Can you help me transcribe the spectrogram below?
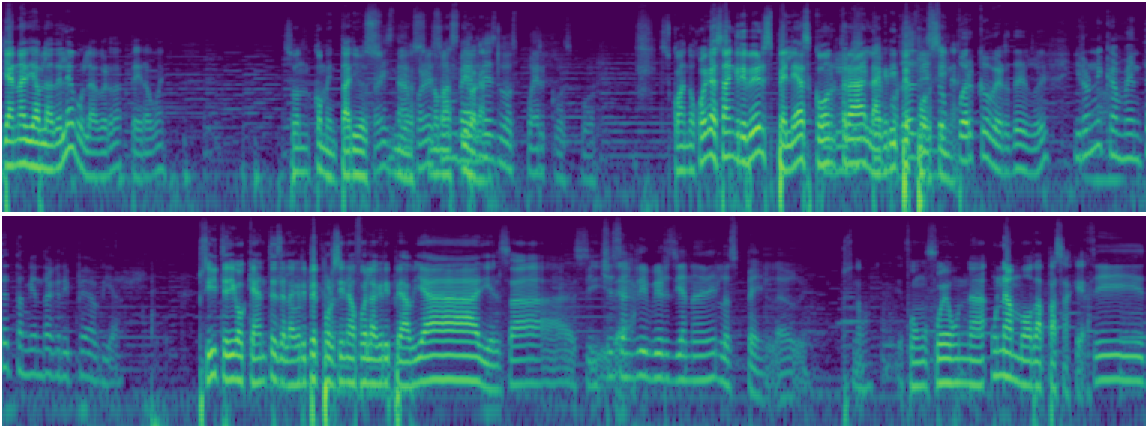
ya nadie habla del ébola, ¿verdad? Pero bueno. Son comentarios Ahí está, míos, por eso nomás son verdes los puercos. Por... Cuando juegas Angry Birds peleas contra la gripe gripe, ¿Tú has visto un porcina. puerco verde, güey? Irónicamente también da gripe aviar. Sí, te digo que antes de la gripe porcina fue la gripe aviar y el SARS. y- Pinches Angry Birds ya nadie los pela, güey. pues no. Fue, fue una, una moda pasajera. Sí,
